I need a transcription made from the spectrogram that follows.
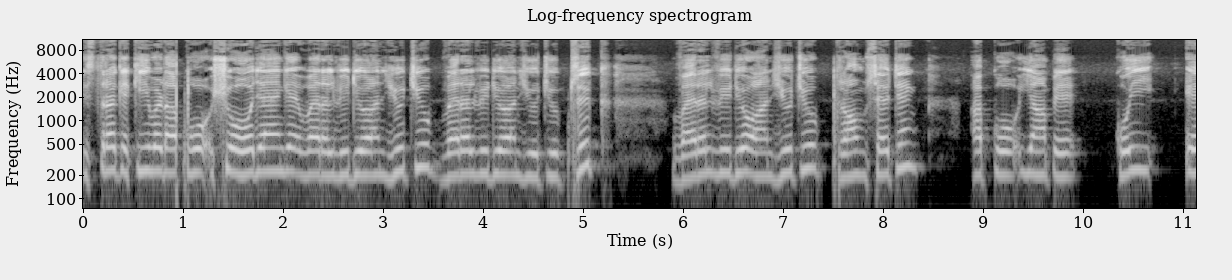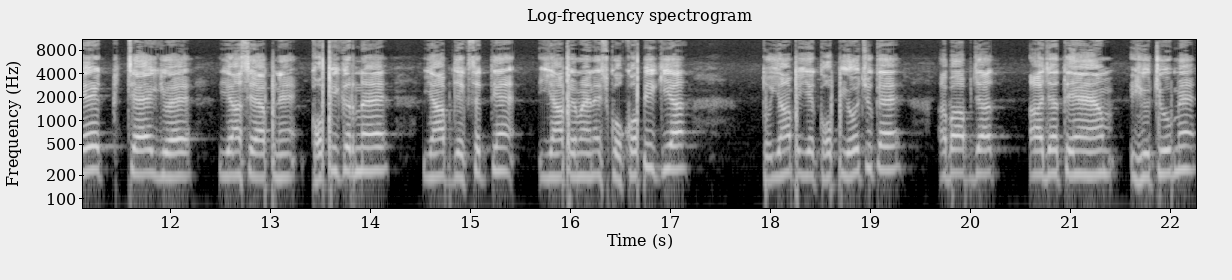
इस तरह के कीवर्ड आपको शो हो जाएँगे। Viral video on YouTube viral video on YouTube trick viral video on YouTube crown setting आपको यहाँ पे कोई एक टैग जो है, यहाँ से आपने कॉपी करना है। यहाँ आप देख सकते हैं, यहाँ पे मैंने इसको कॉपी किया। तो यहाँ पे ये कॉपी हो चुका है। अब आप जा, आ जाते हैं हम यूट्यूब में।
